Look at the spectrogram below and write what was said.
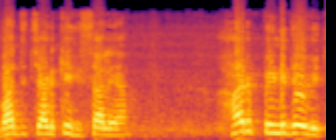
ਵੱਧ ਚੜ ਕੇ ਹਿੱਸਾ ਲਿਆ। ਹਰ ਪਿੰਡ ਦੇ ਵਿੱਚ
